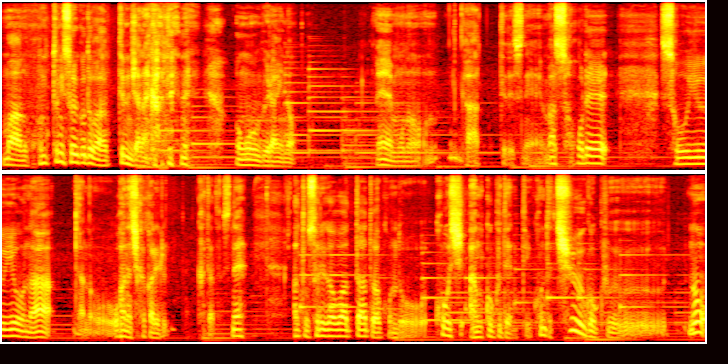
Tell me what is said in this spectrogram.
まあ、あの本当にそういうことがあってるんじゃないかってね思うぐらいの、ね、ものがあってですね、まあ、それそういうようなあのお話書かれる方ですね。あとそれが終わった後は今度孔子暗黒伝っていう今度は中国の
